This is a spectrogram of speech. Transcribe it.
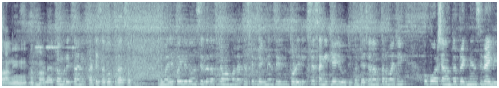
आणि हां. कमरेचा आणि पाठीचा खूप त्रास होता. आणि माझी पहिली दोन सीझर असल्यामुळे मला तिसरी प्रेग्नन्सी थोडी रिक्सेस सांगितलेली होती. पण त्याच्यानंतर माझी खूप वर्षानंतर प्रेग्नन्सी राहिली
